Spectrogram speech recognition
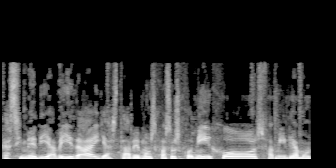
casi media vida y hasta vemos casos con hijos, familia montada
